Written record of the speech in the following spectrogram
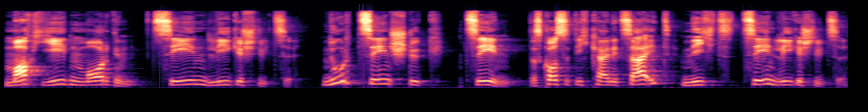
mach jeden Morgen zehn Liegestütze. Nur zehn Stück. Zehn. Das kostet dich keine Zeit, nichts. Zehn Liegestütze.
